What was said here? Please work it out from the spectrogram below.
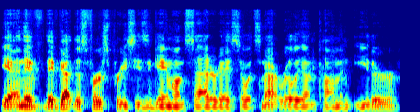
Yeah, and they've they've got this first preseason game on Saturday, so it's not really uncommon either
